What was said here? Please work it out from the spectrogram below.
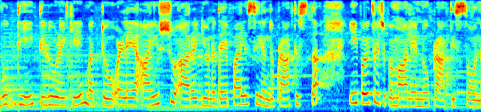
ಬುದ್ಧಿ, ತಿಳುವಳಿಕೆ ಮತ್ತು ಒಳ್ಳೆಯ ಆಯುಷ್ಯು, ಆರೋಗ್ಯವನ್ನು ದಯಪಾಲಿಸಲೆಂದು ಪ್ರಾರ್ಥಿಸುತ್ತಾ ಈ ಪವಿತ್ರ ಜಪಮಾಲೆಯನ್ನು ಪ್ರಾರ್ಥಿಸೋಣ.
